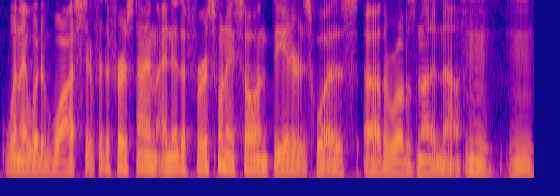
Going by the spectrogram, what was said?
when I would have watched it for the first time. I know the first one I saw in theaters was uh, The World Is Not Enough. Mm, mm.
